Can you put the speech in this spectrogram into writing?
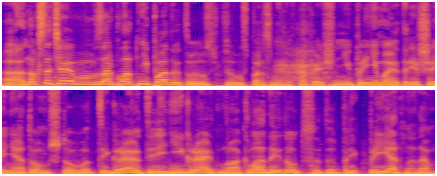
А, но, кстати, зарплаты не падают у, спортсменов. Пока еще не принимают решение о том, что вот играют или не играют, но оклады идут. Это при, приятно, да.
